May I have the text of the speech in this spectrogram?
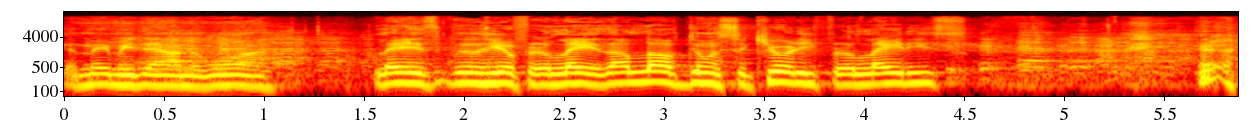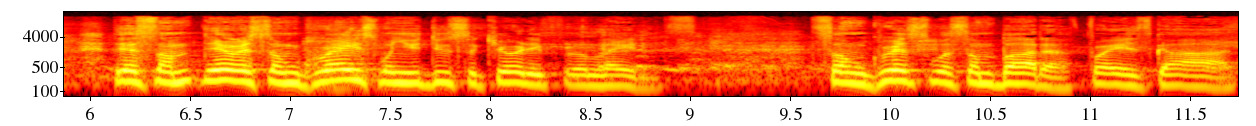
that made me down to one. ladies, we're here for the ladies. I love doing security for the ladies. There's some, there is some grace when you do security for the ladies. Some grits with some butter. Praise God.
